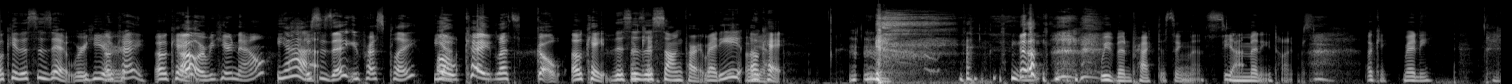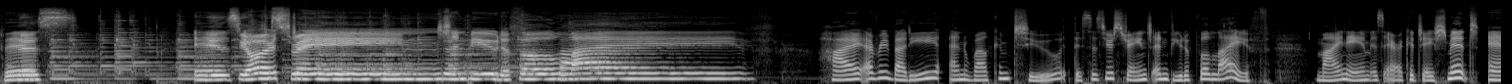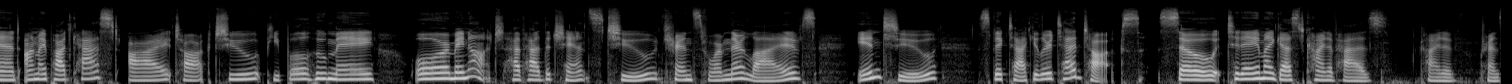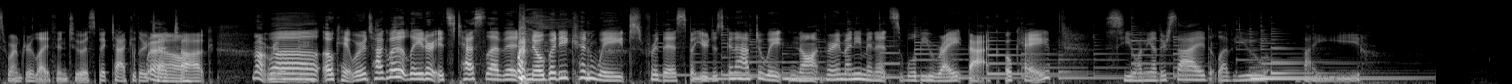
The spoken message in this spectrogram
Okay, this is it. We're here. Okay. Okay. Oh, are we here now? Yeah. This is it? You press play? Yeah. Okay, let's go. Okay, this is Okay. the song part. Ready? Oh, yeah. okay. We've been practicing this Yeah. many times. Okay, ready? This is your strange and beautiful life. Hi, everybody, and welcome to This is Your Strange and Beautiful Life. My name is Erica J. Schmidt, and on my podcast, I talk to people who may or may not have had the chance to transform their lives into spectacular TED Talks. So today, my guest kind of has kind of transformed her life into a spectacular TED Talk. Not really. Well, okay, we're gonna talk about it later. It's Taes Leavitt. Nobody can wait for this, but you're just gonna have to wait not very many minutes. We'll be right back, okay? See you on the other side. Love you. Bye.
